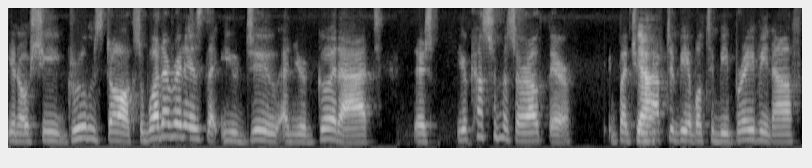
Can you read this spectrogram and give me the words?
you know she grooms dogs whatever it is that you do and you're good at there's your customers are out there but you yeah. have to be able to be brave enough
